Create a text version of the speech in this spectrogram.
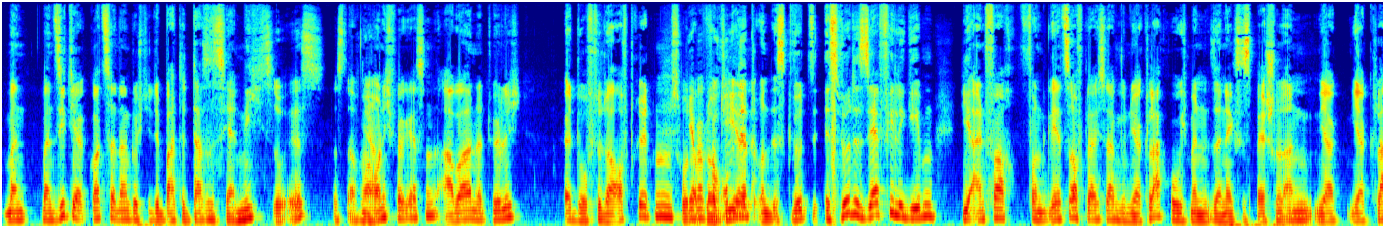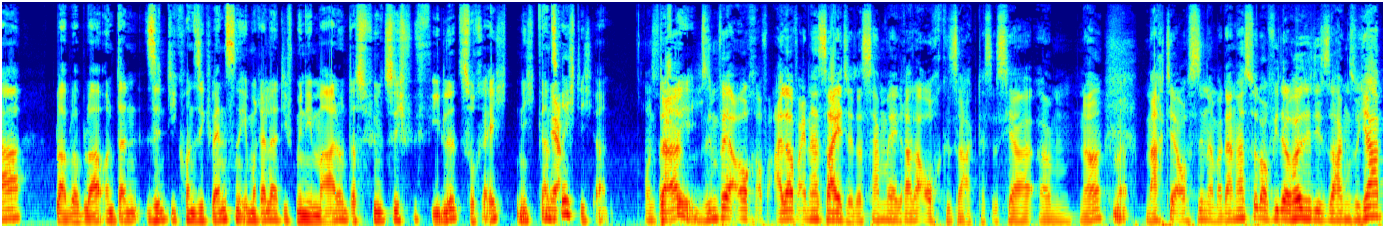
Man, man sieht ja Gott sei Dank durch die Debatte, dass es ja nicht so ist. Das darf man ja. auch nicht vergessen. Aber natürlich er durfte da auftreten, es wurde ja, applaudiert und es wird, es würde sehr viele geben, die einfach von jetzt auf gleich sagen würden, ja klar, gucke ich mir sein nächstes Special an, ja, ja klar, bla bla bla. Und dann sind die Konsequenzen eben relativ minimal und das fühlt sich für viele zu Recht nicht ganz ja. richtig an. Und da sind wir auch auf alle auf einer Seite. Das haben wir ja gerade auch gesagt. Das ist ja, ähm, ne, ja. macht ja auch Sinn. Aber dann hast du doch wieder Leute, die sagen so, ja,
